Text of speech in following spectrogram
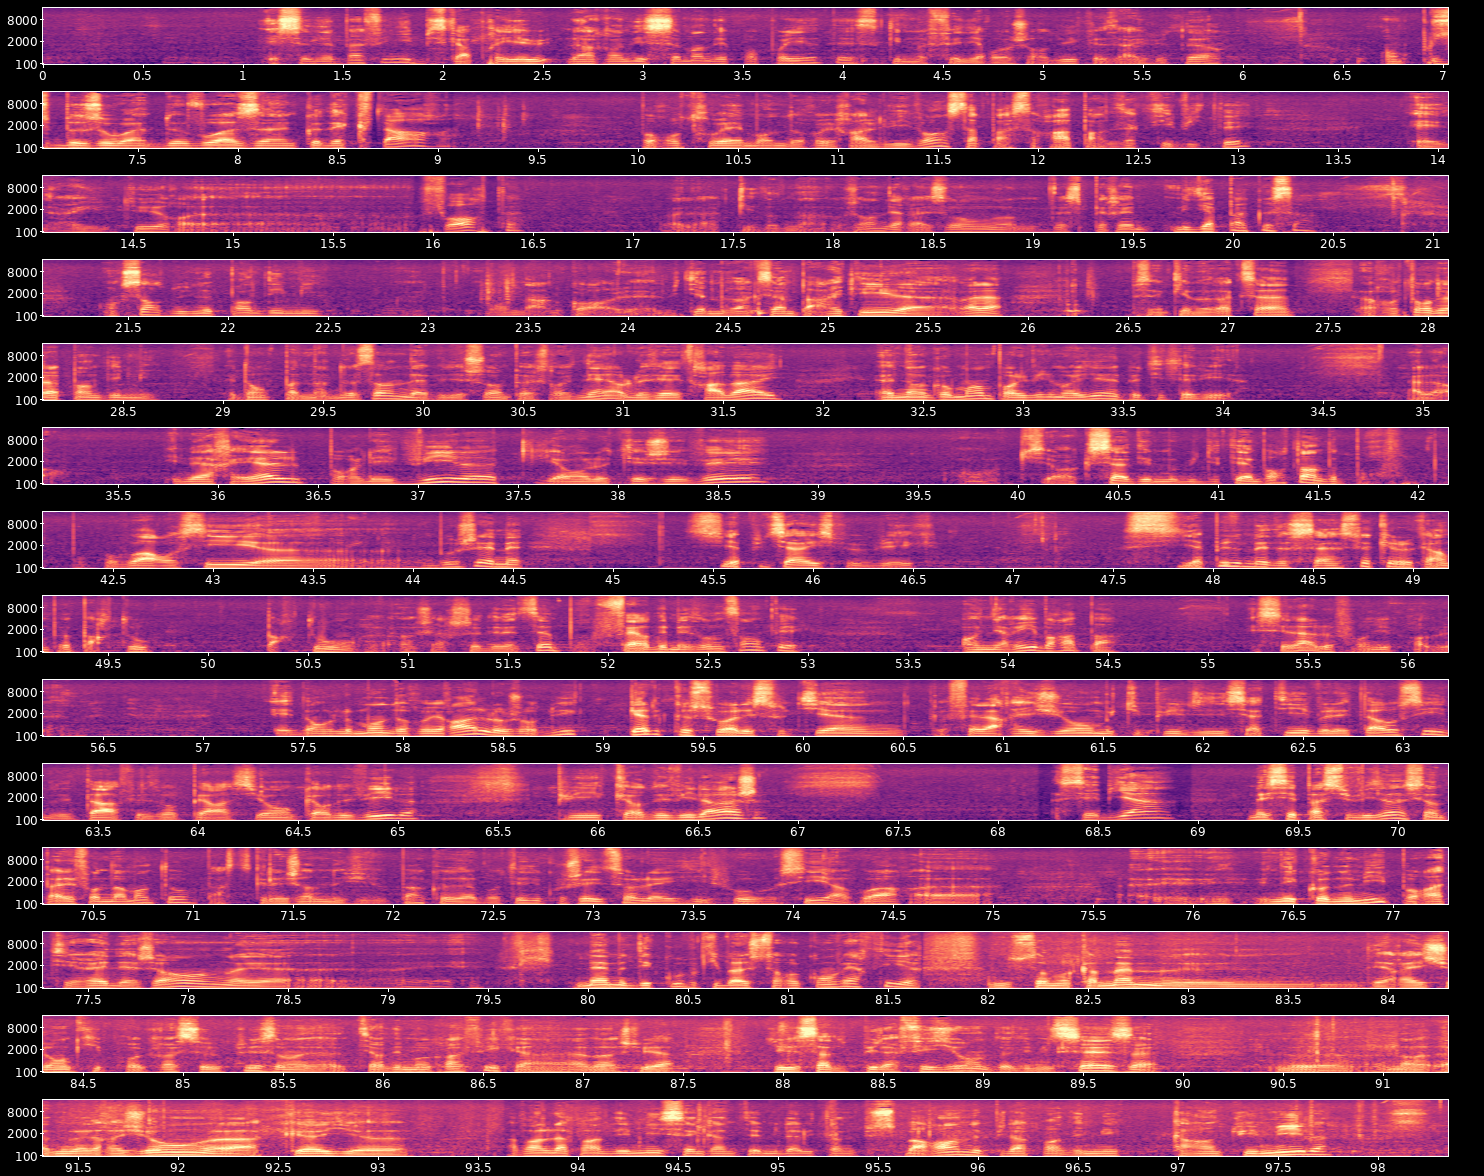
Et ce n'est pas fini, puisqu'après il y a eu l'agrandissement des propriétés, ce qui me fait dire aujourd'hui que les agriculteurs ont plus besoin de voisins que d'hectares. Pour retrouver un monde rural vivant, ça passera par des activités et une agriculture euh, forte, qui donne aux gens des raisons d'espérer. Mais il n'y a pas que ça. On sort d'une pandémie on a encore le huitième vaccin, paraît-il, euh, voilà, le cinquième vaccin, un retour de la pandémie. Et donc pendant deux ans, on a vu des choses un peu extraordinaires, le télétravail, un engouement pour les villes moyennes et petites villes. Alors, il est réel pour les villes qui ont le TGV, qui ont accès à des mobilités importantes pour, pouvoir aussi euh, bouger. Mais s'il n'y a plus de services publics, s'il n'y a plus de médecins, ce qui est le cas un peu partout, partout on cherche des médecins pour faire des maisons de santé on n'y arrivera pas. Et c'est là le fond du problème. Et donc le monde rural aujourd'hui, quels que soient les soutiens que fait la région, multiplie les initiatives, l'État aussi, l'État fait des opérations au cœur de ville, puis cœur de village, c'est bien, mais ce n'est pas suffisant si on n'a pas les fondamentaux, parce que les gens ne vivent pas que de la beauté du coucher du soleil. Il faut aussi avoir euh, une économie pour attirer des gens, euh, même des couples qui veulent se reconvertir. Nous sommes quand même euh, des régions qui progressent le plus en matière démographique. Hein. je dis ça depuis la fusion de 2016. la nouvelle région accueille, euh, avant la pandémie, 50 000 habitants de plus par an. Depuis la pandémie, 48 000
